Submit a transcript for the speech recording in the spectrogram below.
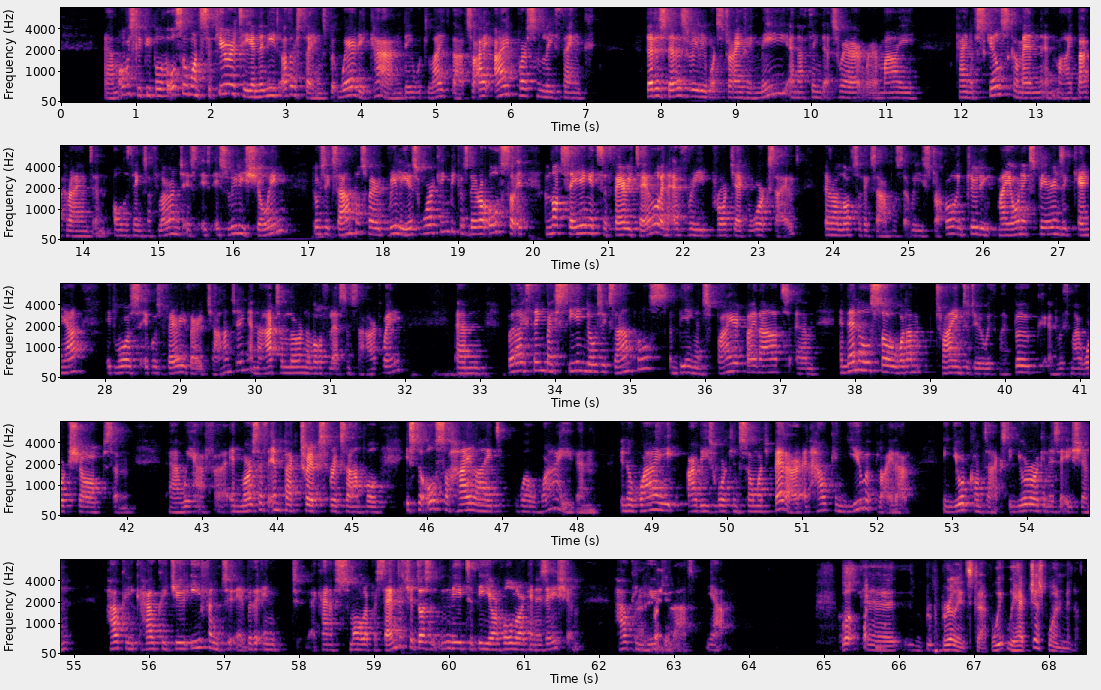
um, obviously, people also want security and they need other things, but where they can, they would like that. So I, I personally think that is that is really what's driving me, and I think that's where where my kind of skills come in and my background and all the things I've learned is is, is really showing those examples where it really is working because there are also it, i'm not saying it's a fairy tale and every project works out there are lots of examples that really struggle, including my own experience in Kenya. It was it was very very challenging, and I had to learn a lot of lessons the hard way. Um, but I think by seeing those examples and being inspired by that, um, and then also what I'm trying to do with my book and with my workshops, and uh, we have uh, immersive impact trips, for example, is to also highlight well, why then? You know, why are these working so much better, and how can you apply that? In your context in your organization how can how could you even to in a kind of smaller percentage it doesn't need to be your whole organization. How can right. you do that? Yeah. Well uh, b- brilliant stuff. We, we have just one minute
